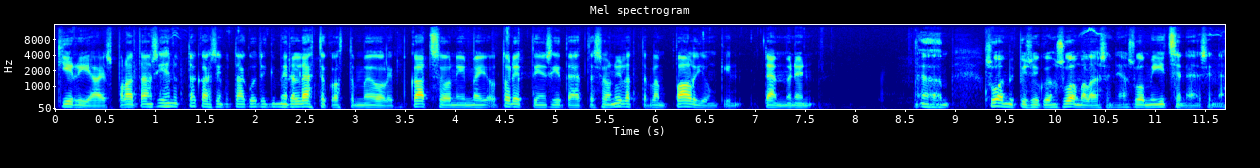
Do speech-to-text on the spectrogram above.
kirjaa, jos palataan siihen nyt takaisin, kun tämä kuitenkin meidän lähtökohtamme oli, katsoo, niin me jo todettiin siitä, että se on yllättävän paljonkin tämmöinen Suomi pysyykö suomalaisena ja Suomi itsenäisenä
